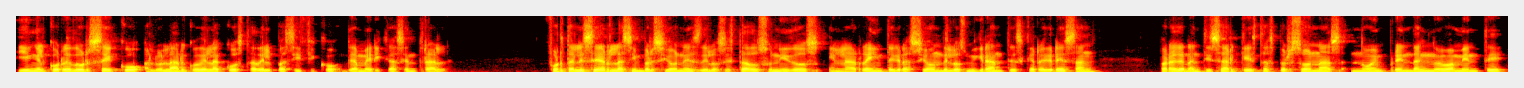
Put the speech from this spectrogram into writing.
y en el corredor seco a lo largo de la costa del Pacífico de América Central. fortalecer las inversiones de los Estados Unidos en la reintegración de los migrantes que regresan para garantizar que estas personas no emprendan nuevamente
